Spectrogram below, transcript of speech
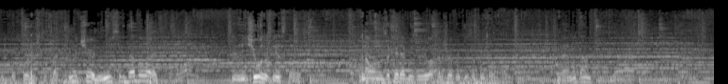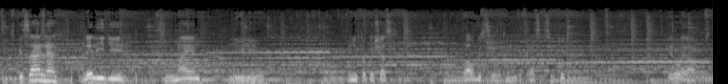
Ну, похоже, что так. Ну что, не всегда бывает. Ничего тут не осталось. Она вон за корягу завела, хорошо хоть и запутала. Да, ну там, да. Специально для Лидии снимаем лилию. Это не только сейчас в августе, вот они как раз и цветут. 1 августа.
